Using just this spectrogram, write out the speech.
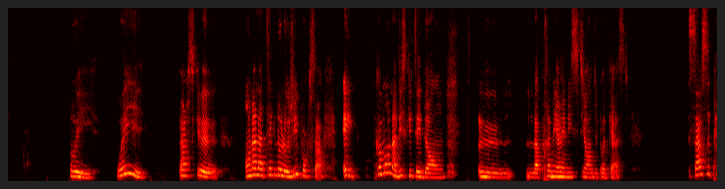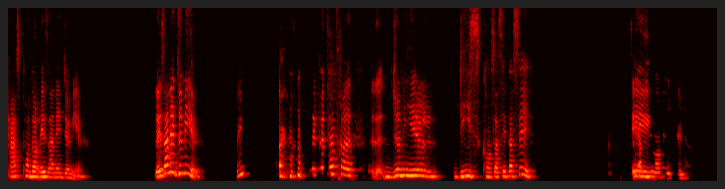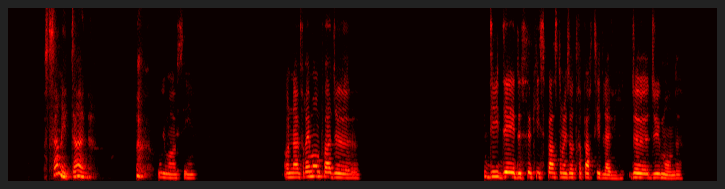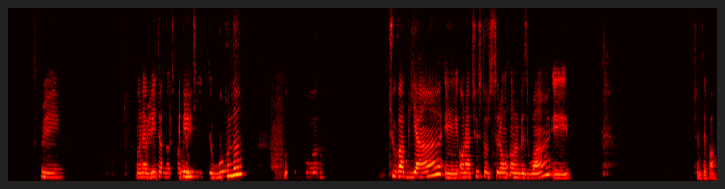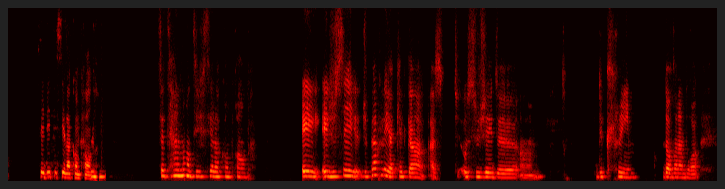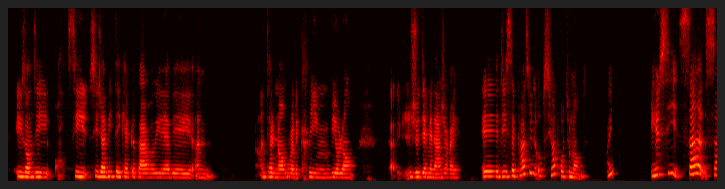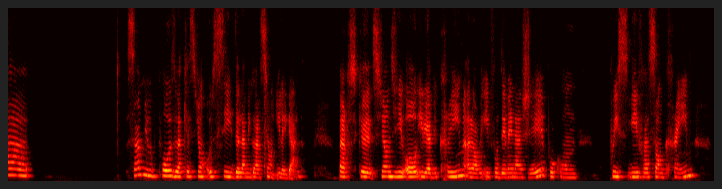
Oui, oui, parce que on a la technologie pour ça. Et comme on a discuté dans la première émission du podcast, ça se passe pendant les années 2000. Les années 2000. Oui. C'est peut-être 2010 euh, quand ça s'est passé. C'est absolument ridicule. Ça m'étonne. Oui, moi aussi. On n'a vraiment pas de d'idée de ce qui se passe dans les autres parties de la vie, de, du monde. Oui. On habite dans notre petite boule où tout va bien et on a tout ce dont on a besoin et je ne sais pas. C'est difficile à comprendre. C'est tellement difficile à comprendre. Et, et je sais, je parlais à quelqu'un au sujet de, um, du crime dans un endroit. Ils ont dit, oh, si, si j'habitais quelque part où il y avait un, un tel nombre de crimes violents, euh, je déménagerais. Et il dit, c'est pas une option pour tout le monde. Oui. Et aussi, ça, ça, ça nous pose la question aussi de la migration illégale. Parce que si on dit, oh, il y a du crime, alors il faut déménager pour qu'on puisse vivre sans crime.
